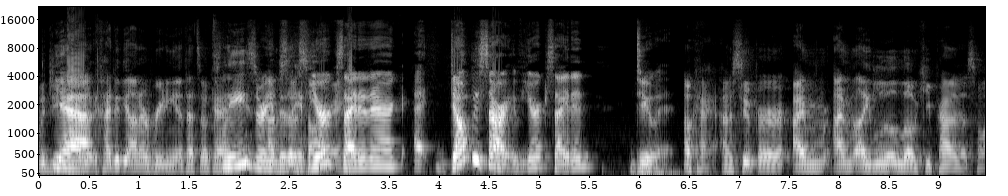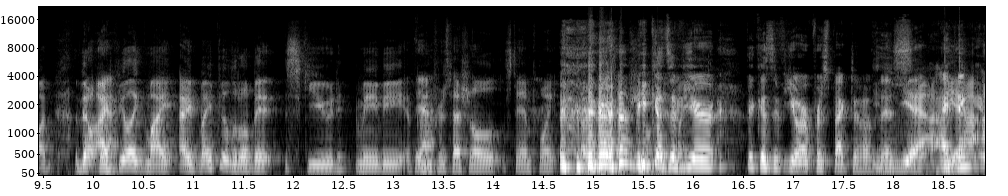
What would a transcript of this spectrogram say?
Would you? Yeah. Can I do the honor of reading it? If that's okay. Please read I'm this. so if you're excited, Eric, uh, don't be sorry. If you're excited, do it. Okay, I'm super. I'm I'm like a little low key proud of this one. Though I feel like my I might be a little bit skewed maybe from Yeah. a professional standpoint because of your because of your perspective of this. Yeah, I yeah, think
